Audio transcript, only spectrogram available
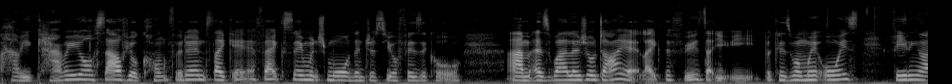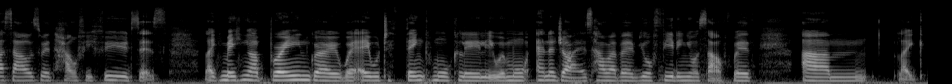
how you carry yourself, your confidence. Like, it affects so much more than just your physical um, as well as your diet, like the foods that you eat. Because when we're always feeding ourselves with healthy foods, it's like making our brain grow. We're able to think more clearly. We're more energized. However, if you're feeding yourself with um, like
